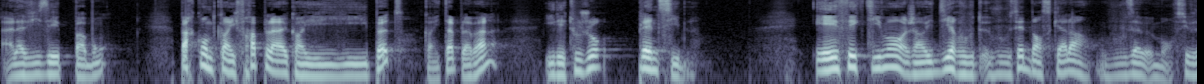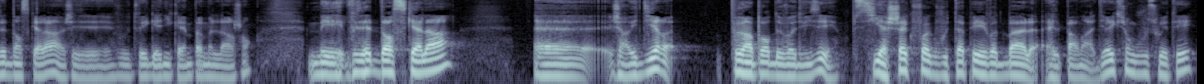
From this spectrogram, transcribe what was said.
à la visée pas bon. Par contre, quand il frappe là, quand il putt, quand il tape la balle, il est toujours pleine cible. Et effectivement, j'ai envie de dire, vous, vous êtes dans ce cas-là. Bon, si vous êtes dans ce cas-là, vous devez gagner quand même pas mal d'argent. Mais vous êtes dans ce cas-là, euh, j'ai envie de dire, peu importe de votre visée. Si à chaque fois que vous tapez votre balle, elle part dans la direction que vous souhaitez,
